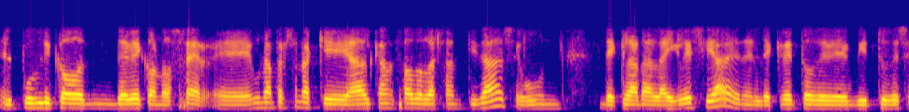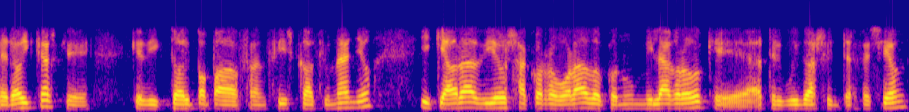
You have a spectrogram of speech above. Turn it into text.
el público debe conocer. Eh, una persona que ha alcanzado la santidad, según declara la Iglesia en el decreto de virtudes heroicas que, que dictó el Papa Francisco hace un año y que ahora Dios ha corroborado con un milagro que ha atribuido a su intercesión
